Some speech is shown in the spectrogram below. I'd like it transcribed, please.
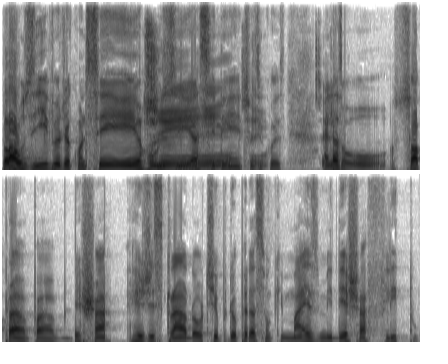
plausível de acontecer erros sim, e acidentes sim, e coisas. Sim. Aliás, o, só para deixar registrado, o tipo de operação que mais me deixa aflito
